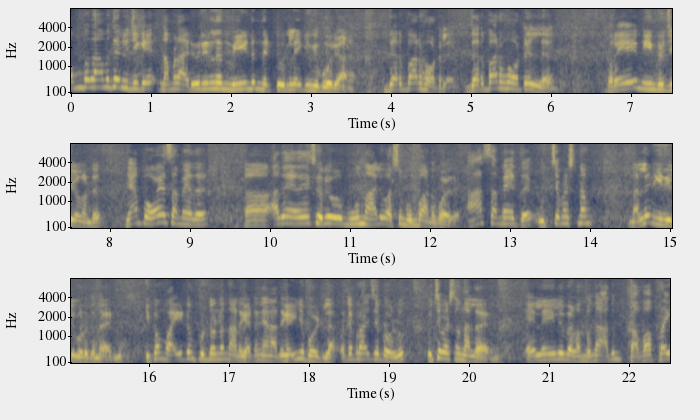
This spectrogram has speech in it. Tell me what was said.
ഒമ്പതാമത്തെ രുചിക്ക് നമ്മൾ അരൂരിൽ നിന്ന് വീണ്ടും നെട്ടൂരിലേക്ക് ഇങ്ങ് പോരുകയാണ്. ദർബാർ ഹോട്ടൽ ദർബാർ ഹോട്ടലിൽ കുറേ മീൻ രുചികളുണ്ട്. ഞാൻ പോയ സമയത്ത് അത് ഏകദേശം ഒരു മൂന്ന് നാല് വർഷം മുമ്പാണ് പോയത്. ആ സമയത്ത് ഉച്ചഭക്ഷണം നല്ല രീതിയിൽ കൊടുക്കുന്നതായിരുന്നു. ഇപ്പം വൈകിട്ടും ഫുഡ് ഉണ്ടെന്നാണ് കേട്ടത്. ഞാൻ അത് കഴിഞ്ഞ് പോയിട്ടില്ല. ഒറ്റ പ്രാവശ്യമേ പോയുള്ളൂ ഉച്ചഭക്ഷണം നല്ലതായിരുന്നു. ഇലയിൽ വിളമ്പുന്ന അതും തവ ഫ്രൈ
